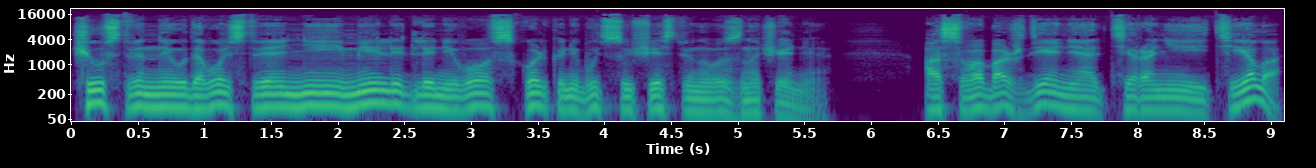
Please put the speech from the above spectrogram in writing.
чувственные удовольствия не имели для него сколько-нибудь существенного значения освобождение от тирании тела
